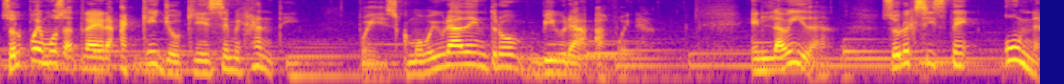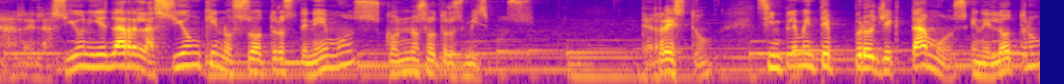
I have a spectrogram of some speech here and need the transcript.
solo podemos atraer aquello que es semejante, pues como vibra adentro, vibra afuera. En la vida, solo existe una relación y es la relación que nosotros tenemos con nosotros mismos. De resto, simplemente proyectamos en el otro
